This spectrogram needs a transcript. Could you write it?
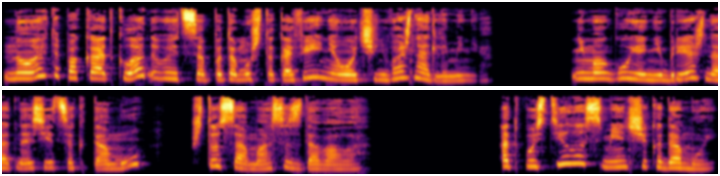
Но это пока откладывается, потому что кофейня очень важна для меня. Не могу я небрежно относиться к тому, что сама создавала. Отпустила сменщика домой.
